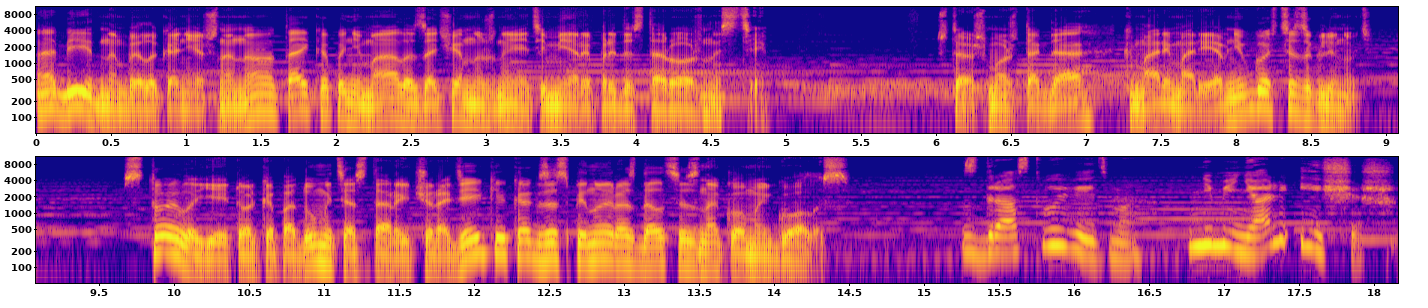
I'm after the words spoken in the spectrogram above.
Обидно было, конечно, но Тайка понимала, зачем нужны эти меры предосторожности. Что ж, может тогда к Маре Маревне в гости заглянуть? Стоило ей только подумать о старой чародейке, как за спиной раздался знакомый голос. «Здравствуй, ведьма. Не меня ли ищешь?»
